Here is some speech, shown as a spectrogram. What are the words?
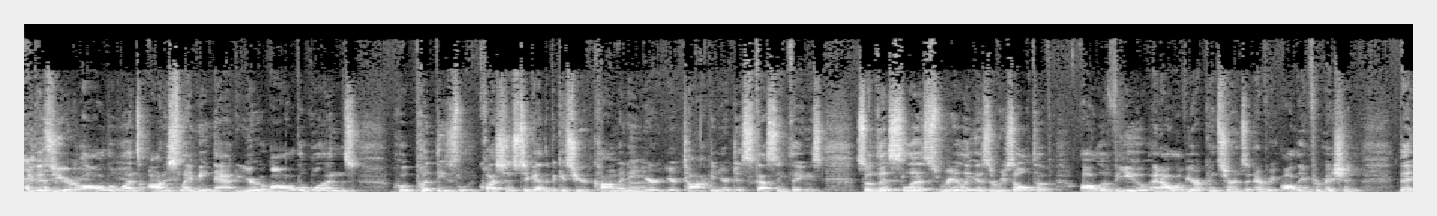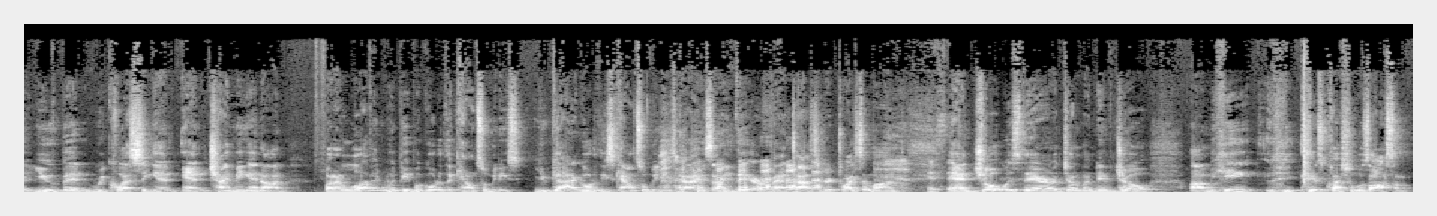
because you're all the ones. Honestly, I mean that. You're all the ones who put these questions together because you're commenting, Mm-hmm. you're you're talking, you're discussing things. So this list really is a result of all of you and all of your concerns and every all the information that you've been requesting and, and chiming in on. But I love it when people go to the council meetings. You got to go to these council meetings, guys. I mean, they are fantastic. They're twice a month. Yes, they are. And Joe was there, a gentleman named Joe. Um, he, he his question was awesome.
